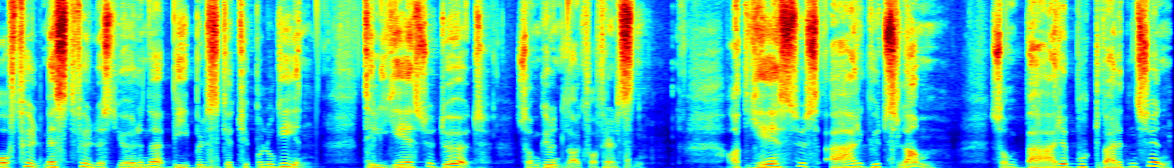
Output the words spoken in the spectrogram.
og mest fyllestgjørende bibelske typologien til Jesu død som grunnlag for frelsen. At Jesus er Guds lam som bærer bort verdens synd,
